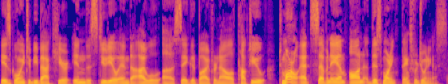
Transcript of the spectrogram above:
is going to be back here in the studio, and I will uh, say goodbye for now. I'll talk to you tomorrow at 7 a.m. on This Morning. Thanks for joining us.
